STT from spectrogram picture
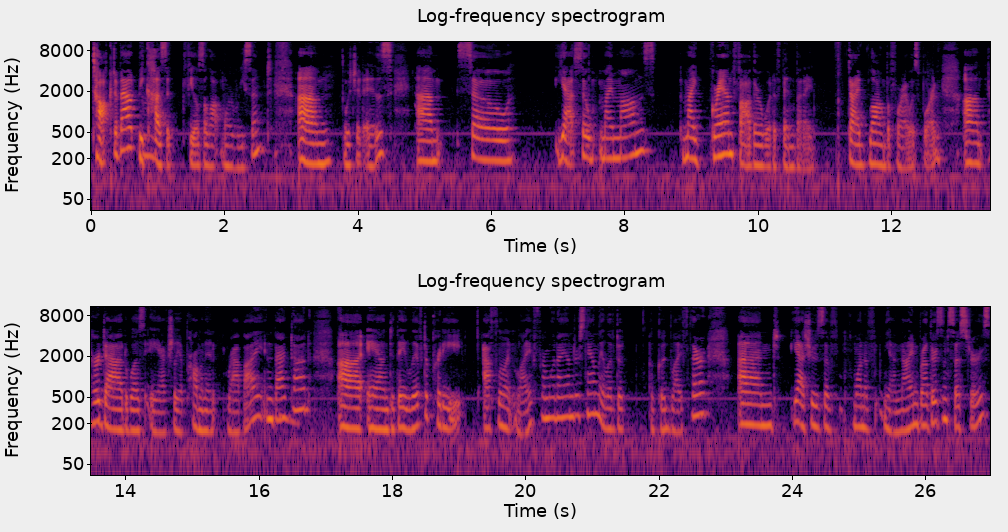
talked about because it feels a lot more recent, um, which it is. Um, so, yeah, so my mom's, my grandfather would have been, but I died long before I was born. Um, her dad was a actually a prominent rabbi in Baghdad, uh, and they lived a pretty affluent life, from what I understand. They lived a, a good life there, and yeah, she was of one of yeah nine brothers and sisters,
